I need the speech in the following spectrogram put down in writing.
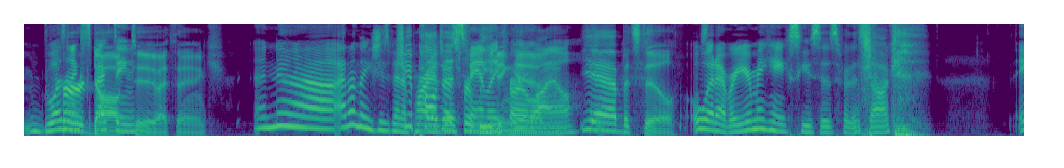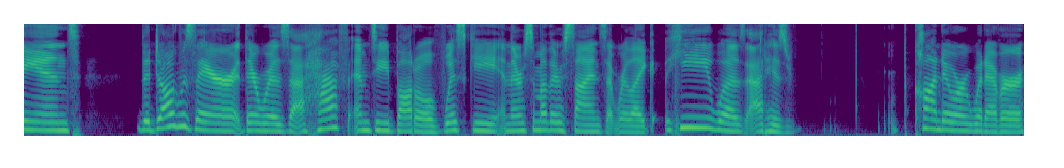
wasn't her expecting. dog too, I think. Uh, no, I don't think she's been she a part of apologized this for family leaving for him. a while. Yeah, but still. Whatever. You're making excuses for this dog. and the dog was there. There was a half empty bottle of whiskey, and there were some other signs that were like he was at his condo or whatever,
